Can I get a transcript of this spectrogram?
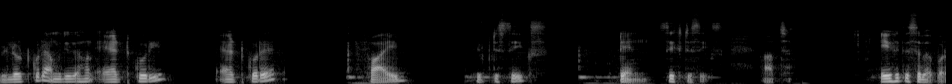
রিলোড করে আমি যদি এখন অ্যাড করি অ্যাড করে five fifty six ten sixty six আচ্ছা। এই হইতেছে ব্যাপার।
